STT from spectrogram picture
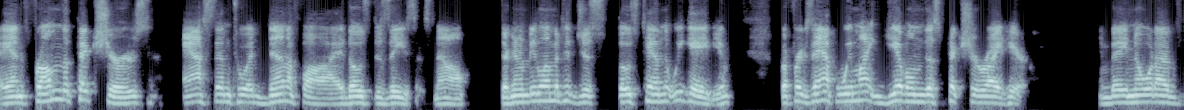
and from the pictures ask them to identify those diseases now They're going to be limited just those 10 that we gave you. But for example, we might give them this picture right here. Anybody know what I've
